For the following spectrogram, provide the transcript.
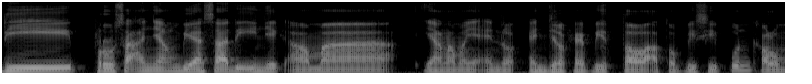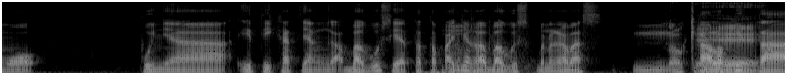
Di perusahaan yang biasa diinjek sama yang namanya angel, capital atau VC pun kalau mau punya itikat yang nggak bagus ya tetap aja Hmm. nggak bagus. Bener nggak mas? Hmm, Oke. Kalau kita,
